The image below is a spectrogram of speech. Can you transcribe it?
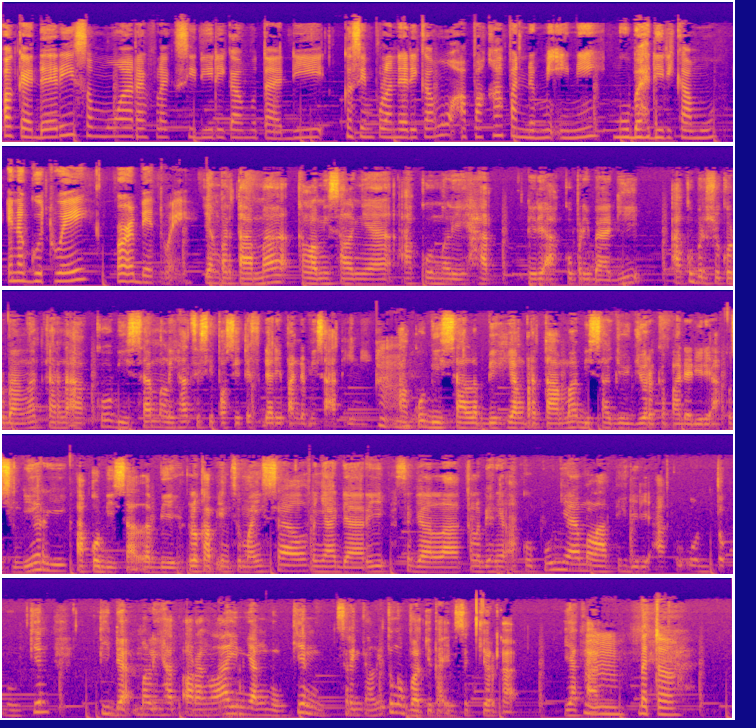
Oke, dari semua refleksi diri kamu tadi, kesimpulan dari kamu, apakah pandemi ini ngubah diri kamu in a good way or a bad way? Yang pertama, kalau misalnya aku melihat diri aku pribadi, aku bersyukur banget karena aku bisa melihat sisi positif dari pandemi saat ini. Mm-mm. Aku bisa lebih yang pertama bisa jujur kepada diri aku sendiri. Aku bisa lebih look up into myself, menyadari segala kelebihan yang aku punya, melatih diri aku untuk mungkin tidak melihat orang lain yang mungkin sering kali itu ngebuat kita insecure, Kak. Ya kan? Mm-mm, betul.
